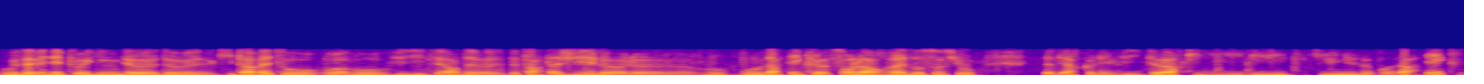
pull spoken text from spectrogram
Vous avez des plugins qui permettent à vos visiteurs de, partager vos, articles sur leurs réseaux sociaux. C'est-à-dire que les visiteurs qui, lisent vos articles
